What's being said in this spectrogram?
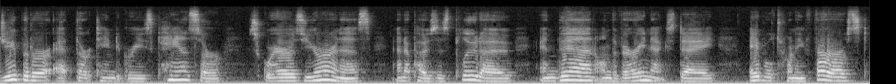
Jupiter at 13 degrees Cancer squares Uranus and opposes Pluto, and then on the very next day, April 21st,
